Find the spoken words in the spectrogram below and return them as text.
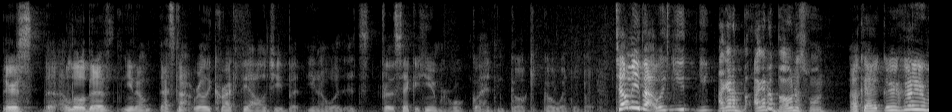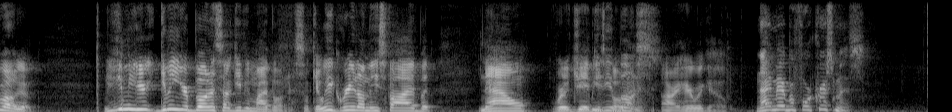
there's a little bit of you know that's not really correct theology, but you know, it's for the sake of humor. We'll go ahead and go go with it. But tell me about what you. you I got a I got a bonus one. okay, go, go your bonus. You give me your give me your bonus. I'll give you my bonus. Okay, we agreed on these five, but now we're at JB's bonus. bonus. All right, here we go. Nightmare Before Christmas.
